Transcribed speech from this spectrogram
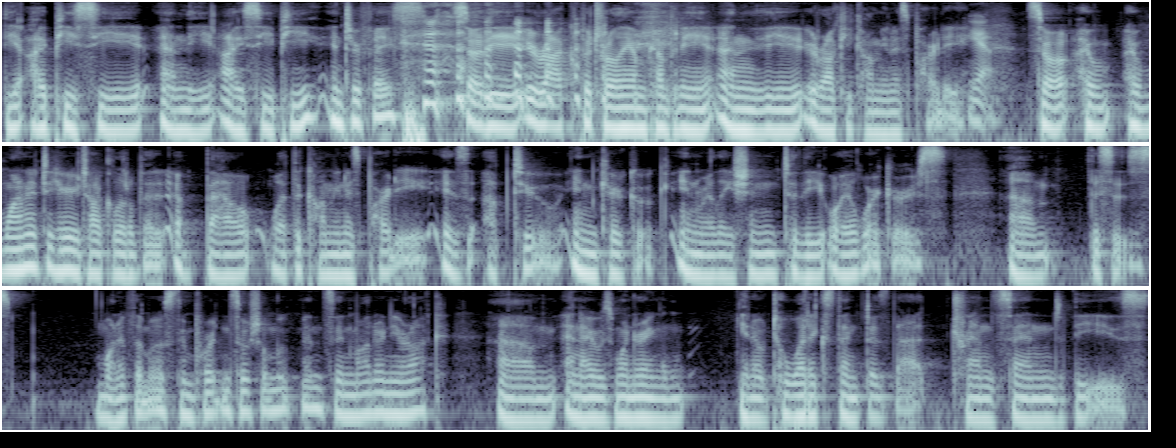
the IPC and the ICP interface. so, the Iraq Petroleum Company and the Iraqi Communist Party. Yeah. So, I, I wanted to hear you talk a little bit about what the Communist Party is up to in Kirkuk in relation to the oil workers. Um, this is one of the most important social movements in modern Iraq. Um, and I was wondering, you know, to what extent does that transcend these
